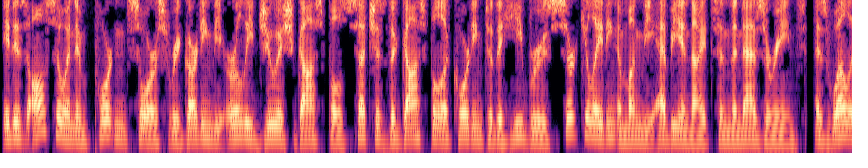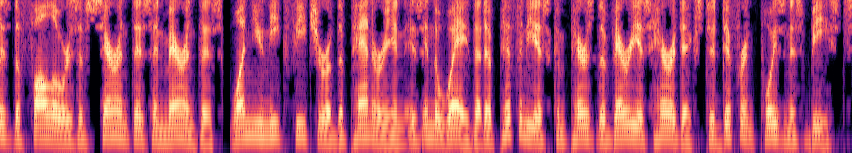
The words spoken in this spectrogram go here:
It is also an important source regarding the early Jewish Gospels such as the Gospel according to the Hebrews circulating among the Ebionites and the Nazarenes, as well as the followers of Cerinthus and Merinthus. One unique feature of the Panarion is in the way that Epiphanius compares the various heretics to different poisonous beasts,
